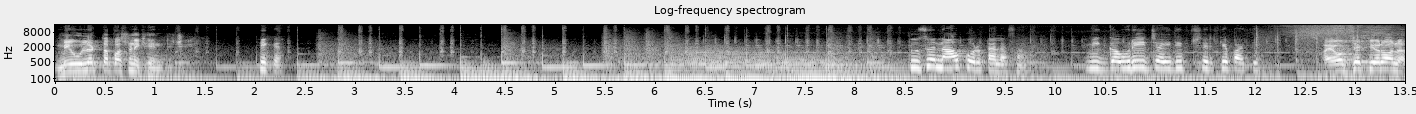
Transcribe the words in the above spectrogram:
मी उलट तपासणी घेईन तिची. ठीक आहे. तुझं नाव कोर्टाला सांग. मी Gauri Jaydeep Shirke Patil. I object your honour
